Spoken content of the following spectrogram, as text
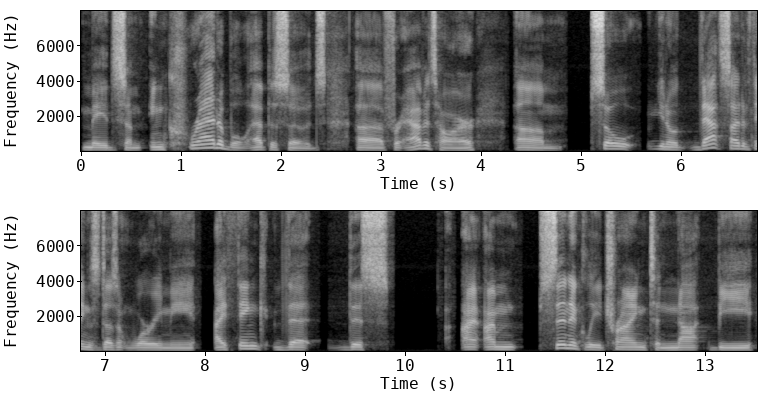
made some incredible episodes uh, for Avatar. Um, so, you know, that side of things doesn't worry me. I think that this, I, I'm cynically trying to not be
